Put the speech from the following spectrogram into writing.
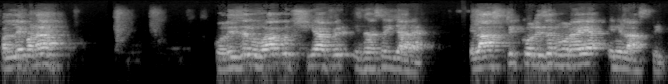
पल्ले पड़ा? कोलिजन हुआ कुछ या फिर इधर से ही जा रहा है? इलास्टिक कोलिजन हो रहा है या इन इलास्टिक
